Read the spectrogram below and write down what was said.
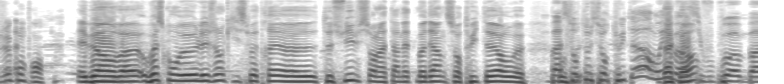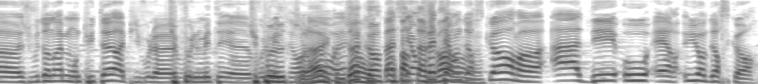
je comprends. Eh bien, on va. Où est-ce qu'on veut les gens qui souhaiteraient euh, te suivre sur l'internet moderne, sur Twitter ou euh, bah ou- surtout sur Twitter, oui. D'accord. Bah, si vous pouvez, bah, je vous donnerai mon Twitter et puis vous le, Tu vous le mettez, euh, tu vous le peux- mettrez en Voilà, ouais. D'accord. Bah, c'est en fait c'est hein. underscore euh, A D O R U underscore.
